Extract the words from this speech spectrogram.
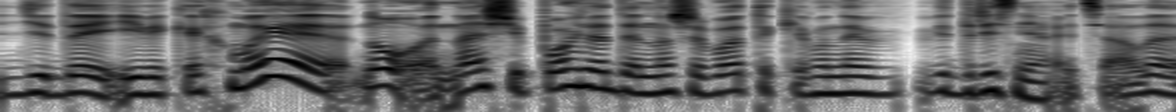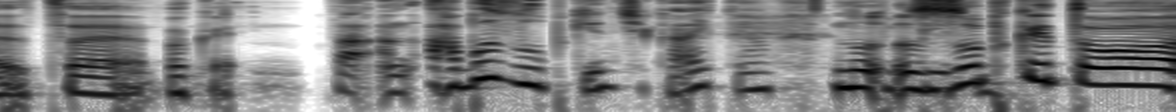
діди, і в яких ми, ну, наші погляди на животики вони відрізняються, але це окей. Та, або зубки, чекайте. Ну, зубки, то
